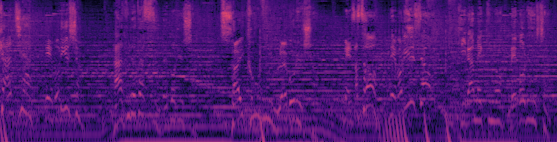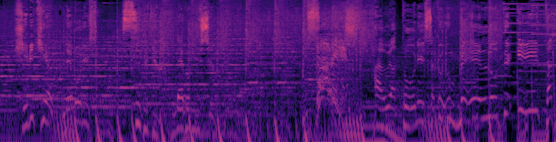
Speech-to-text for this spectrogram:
感じ合うエボリューション溢れ出すレボリューション最高のレボリューション目指そうレボリューションきらめきのレボリューション響き合うレボリューション全てはレボリューションスタリッシュハウアトに咲くメたち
